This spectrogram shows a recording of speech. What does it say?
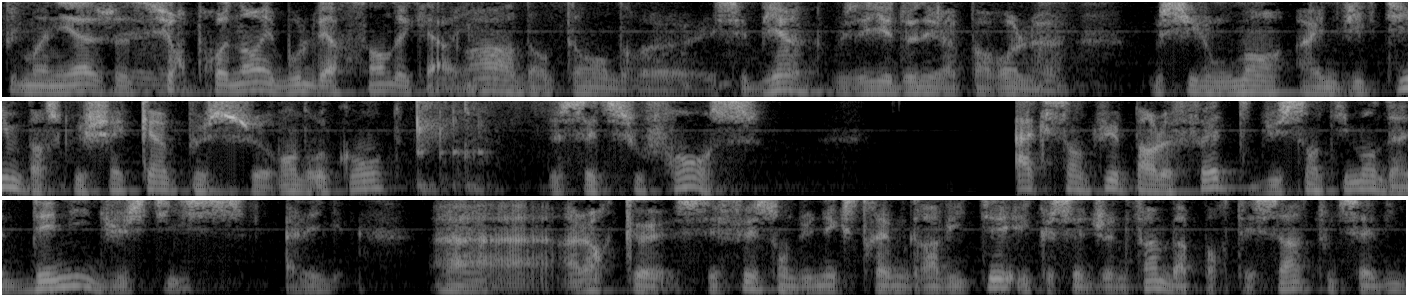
Témoignage surprenant et bouleversant de Karine. rare d'entendre, euh, et c'est bien que vous ayez donné la parole euh, aussi longuement à une victime parce que chacun peut se rendre compte de cette souffrance accentué par le fait du sentiment d'un déni de justice, alors que ces faits sont d'une extrême gravité et que cette jeune femme va porter ça toute sa vie.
